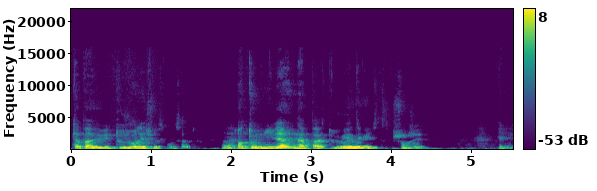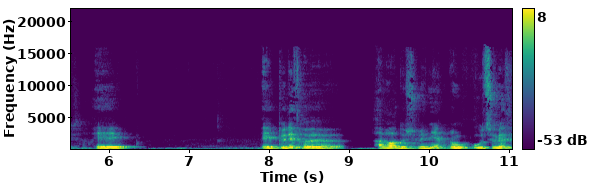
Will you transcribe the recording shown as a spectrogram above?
t'as pas vu toujours les choses comme ça. Ouais. Genre ton univers n'a pas toujours Oui, été oui. Changer. Et. Et, et peut-être euh, avoir de souvenirs ou, ou se mettre,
